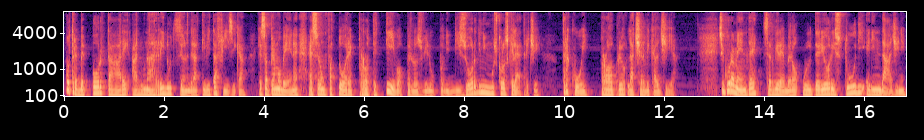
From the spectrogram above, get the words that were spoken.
potrebbe portare ad una riduzione dell'attività fisica, che sappiamo bene essere un fattore protettivo per lo sviluppo di disordini muscoloscheletrici, tra cui proprio la cervicalgia. Sicuramente servirebbero ulteriori studi ed indagini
